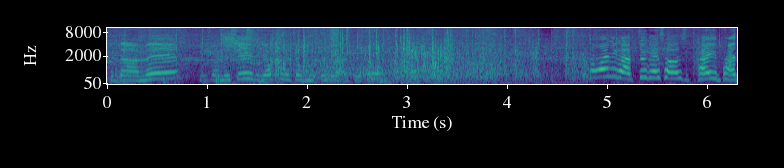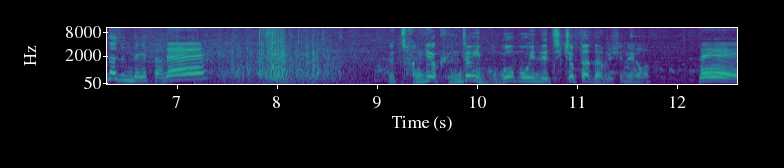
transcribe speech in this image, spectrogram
그 다음에 이거는 shade 옆으로 좀 놔두고 성환이가 앞쪽에서 가위 받아주면 되겠다. 네. 근데 장비가 굉장히 무거워 보이는데 직접 다 다루시네요. 네.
